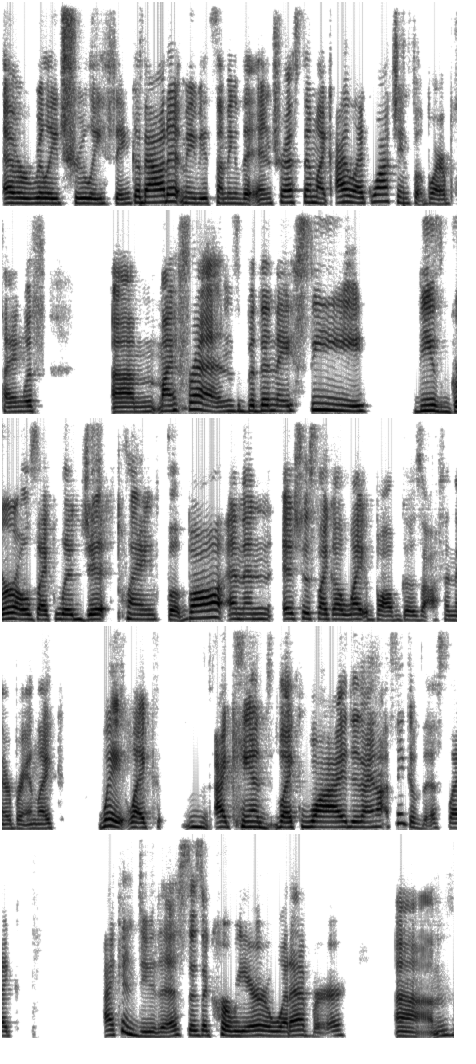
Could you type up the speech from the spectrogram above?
ever really truly think about it maybe it's something that interests them like i like watching football or playing with um my friends but then they see these girls like legit playing football and then it's just like a light bulb goes off in their brain like wait like i can't like why did i not think of this? Like i can do this as a career or whatever um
